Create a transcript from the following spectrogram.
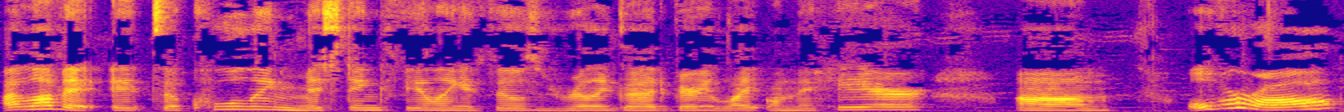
I love it. It's a cooling, misting feeling. It feels really good, very light on the hair. Um, overall,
